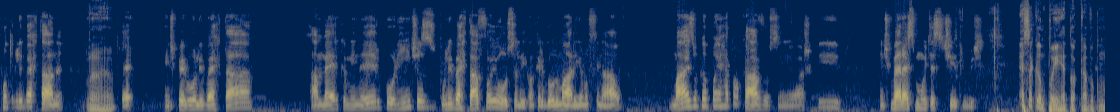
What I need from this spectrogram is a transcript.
contra o Libertar, né? Aham. A gente pegou o Libertar, América Mineiro, Corinthians. O Libertar foi osso ali, com aquele gol do Marinho no final. Mas uma campanha retocável, assim. Eu acho que a gente merece muito esse título, bicho. Essa campanha irretocável, como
